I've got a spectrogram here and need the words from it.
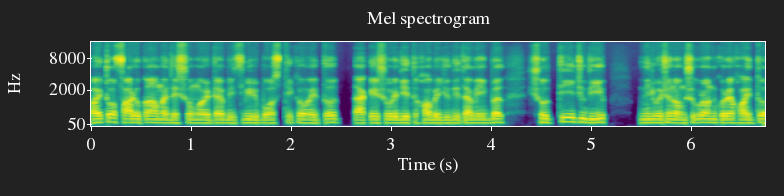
হয়তো ফারুক আহমেদের সময়টা বিসিবির বস থেকে হয়তো তাকে সরে দিতে হবে যদি তামিম ইকবাল সত্যিই যদি নির্বাচনে অংশগ্রহণ করে, হয়তো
